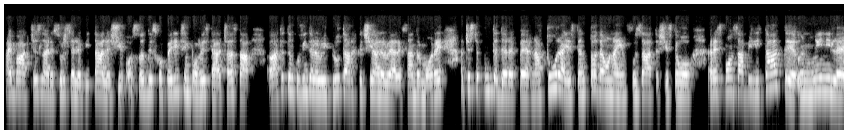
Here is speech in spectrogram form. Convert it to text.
aibă acces la resursele vitale și o să descoperiți în povestea aceasta, uh, atât în cuvintele lui Plutarh cât și ale lui Alexandru More, aceste puncte de reper. Natura este întotdeauna infuzată și este o responsabilitate în mâinile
